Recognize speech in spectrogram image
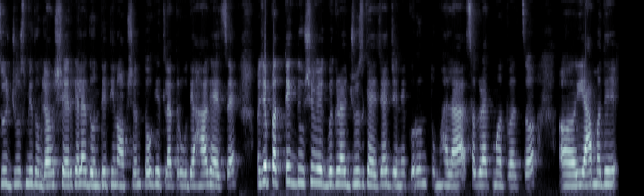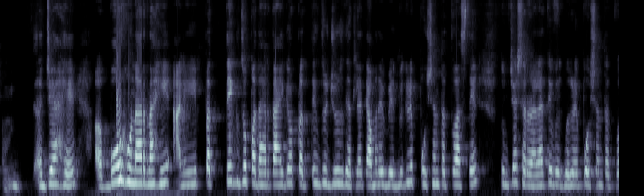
जो ज्यूस मी तुमच्यावर शेअर केलाय दोन ते तीन ऑप्शन तो घेतला तर उद्या हा घ्यायचा आहे म्हणजे प्रत्येक दिवशी वेगवेगळा ज्यूस घ्यायचा आहे जेणेकरून तुम्हाला सगळ्यात महत्वाचं यामध्ये जे आहे बोर होणार नाही आणि प्रत्येक जो पदार्थ आहे किंवा प्रत्येक जो ज्यूस घेतला त्यामध्ये वेगवेगळे पोषण तत्व असतील. तुमच्या शरीराला ते वेगवेगळे पोषण तत्व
